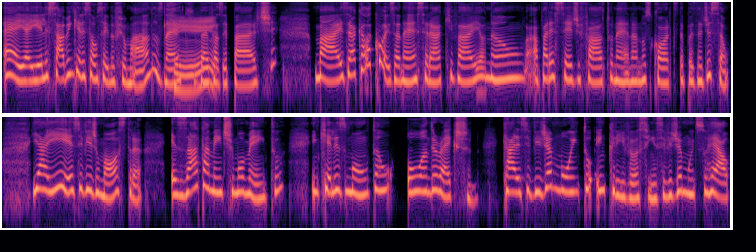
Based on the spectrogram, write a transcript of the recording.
É, e aí eles sabem que eles estão sendo filmados, né? Que Sim. vai fazer parte. Mas é aquela coisa, né? Será que vai ou não aparecer de fato, né? Nos cortes depois da edição. E aí, esse vídeo mostra exatamente o momento em que eles montam o One Direction. Cara, esse vídeo é muito incrível, assim. Esse vídeo é muito surreal.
